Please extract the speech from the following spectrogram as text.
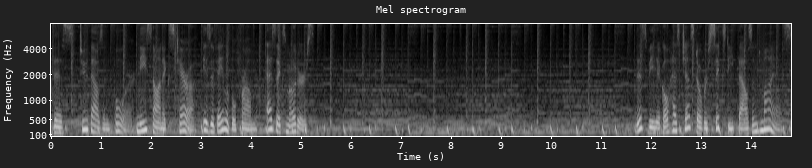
This 2004 Nissan Xterra is available from Essex Motors. This vehicle has just over 60,000 miles.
